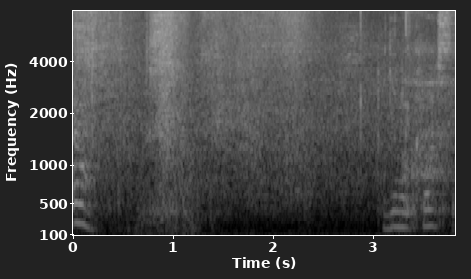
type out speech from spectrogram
Mm. Give me the close.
